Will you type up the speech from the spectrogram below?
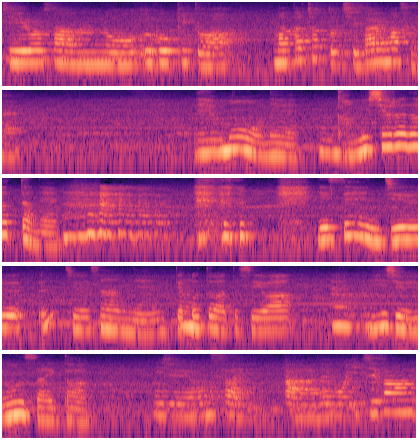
千尋さんの動きとはまたちょっと違いますね、ねもうねうん。がむしゃらだったね 2013年ってことは私はうん。うん、24歳か、24歳。ああでも一番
